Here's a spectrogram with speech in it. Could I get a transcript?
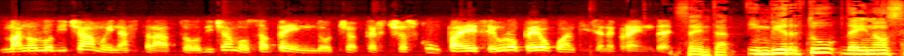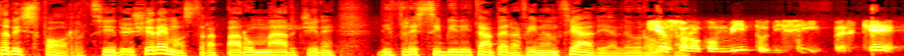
ma non lo diciamo in astratto, lo diciamo sapendo cioè, per ciascun paese europeo quanti se ne prende. Senta, in virtù dei nostri sforzi, riusciremo a strappare un margine di flessibilità per la finanziaria all'Europa? Io sono convinto di sì, perché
